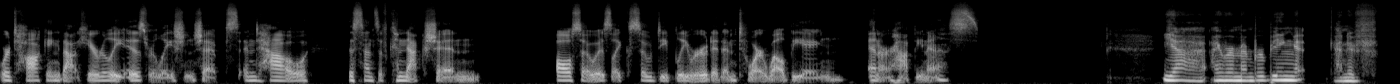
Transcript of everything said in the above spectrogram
we're talking about here really is relationships and how the sense of connection also is like so deeply rooted into our well-being and our happiness. Yeah, I remember being kind of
